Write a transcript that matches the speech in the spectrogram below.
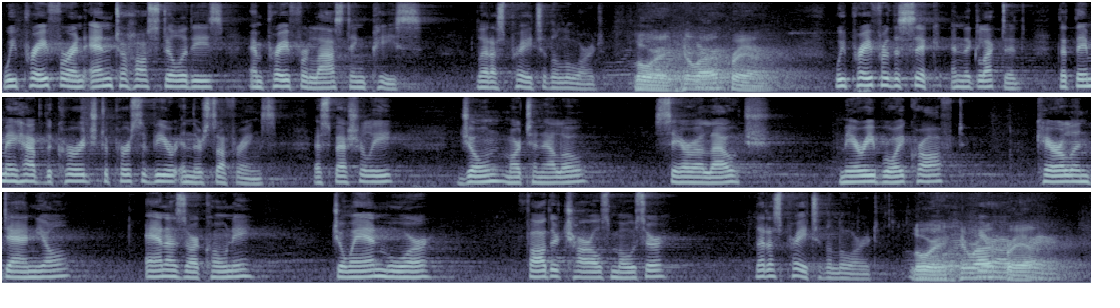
We pray for an end to hostilities and pray for lasting peace. Let us pray to the Lord. Lord, hear our prayer. We pray for the sick and neglected that they may have the courage to persevere in their sufferings, especially Joan Martinello, Sarah Lauch, Mary Roycroft, Carolyn Daniel, Anna Zarconi, Joanne Moore, Father Charles Moser. Let us pray to the Lord. Lord, hear, Hear our, prayer.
